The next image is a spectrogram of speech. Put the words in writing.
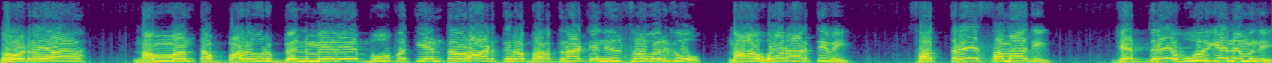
ನೋಡ್ರಯ್ಯ ನಮ್ಮಂತ ಬಡವರು ಬೆನ್ ಮೇಲೆ ಭೂಪತಿ ಅಂತವ್ರು ಆಡ್ತಿರೋ ಭರತನಾಟ್ಯ ನಿಲ್ಸೋವರೆಗೂ ನಾವು ಹೋರಾಡ್ತೀವಿ. ಸತ್ರೆ ಸಮಾಧಿ ಗೆದ್ರೆ ಊರಿಗೆ ನೆಮ್ಮದಿ.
